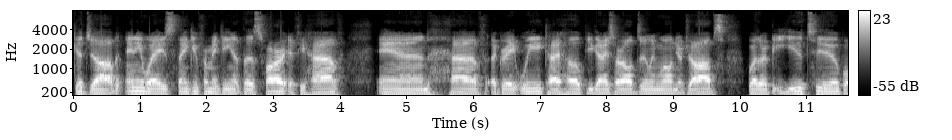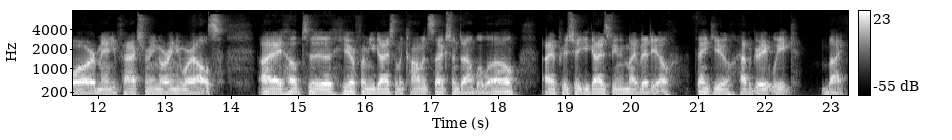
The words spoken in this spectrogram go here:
Good job. Anyways, thank you for making it this far. If you have, and have a great week. I hope you guys are all doing well in your jobs, whether it be YouTube or manufacturing or anywhere else. I hope to hear from you guys in the comment section down below. I appreciate you guys viewing my video. Thank you. Have a great week. Bye.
